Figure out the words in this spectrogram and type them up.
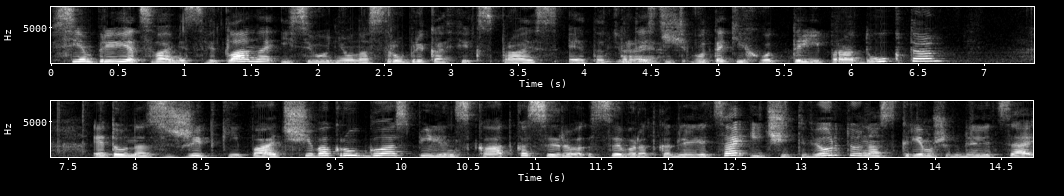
Всем привет, с вами Светлана, и сегодня у нас рубрика Fix Price. Это Будем трэш. тестить вот таких вот три продукта. Это у нас жидкие патчи вокруг глаз, пилинг скатка, сыро- сыворотка для лица. И четвертый у нас кремушек для лица,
